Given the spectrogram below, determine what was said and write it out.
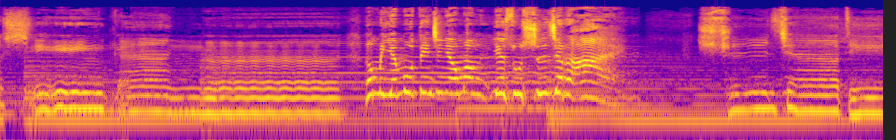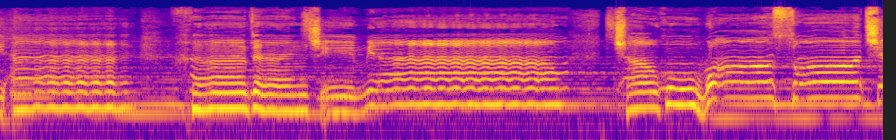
我心感恩。让我们眼目定睛仰望耶稣十架的爱。十架的爱何等奇妙，超乎我所求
